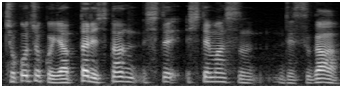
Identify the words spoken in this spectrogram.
ちょこちょこやったりしたんしてしてますんですが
